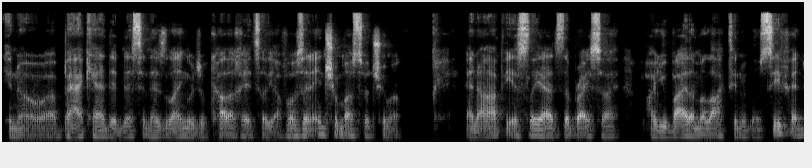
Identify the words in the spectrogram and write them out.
you know, uh, backhandedness in his language of kalachet yafos and inchumaso chuma. And obviously, as the brisa, how you buy them with mosifin,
